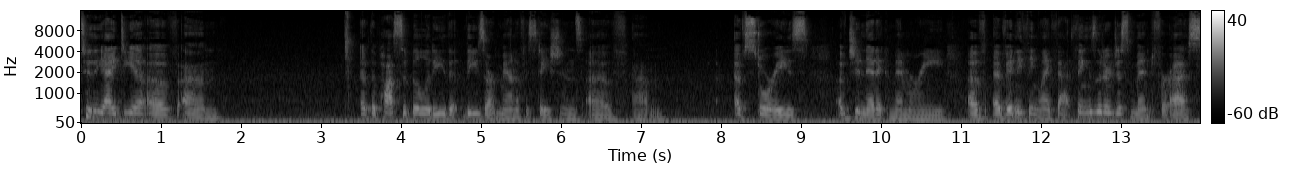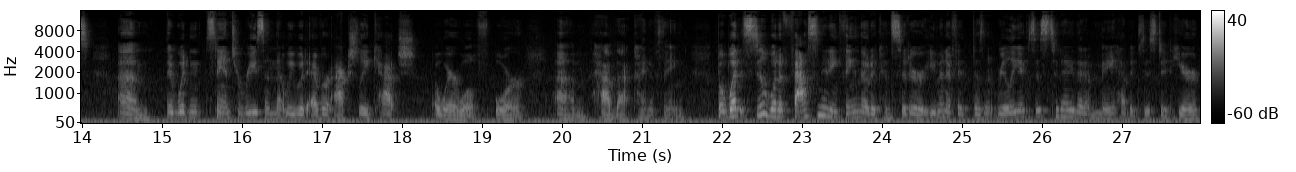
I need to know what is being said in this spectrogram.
to the idea of um, of the possibility that these are manifestations of um, of stories of genetic memory of of anything like that things that are just meant for us um, it wouldn't stand to reason that we would ever actually catch a werewolf or um, have that kind of thing. But what still what a fascinating thing though to consider, even if it doesn't really exist today, that it may have existed here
